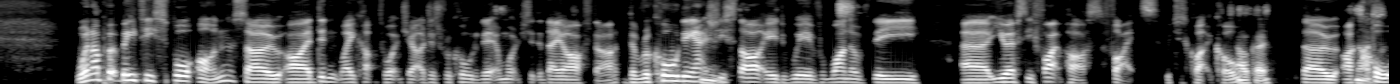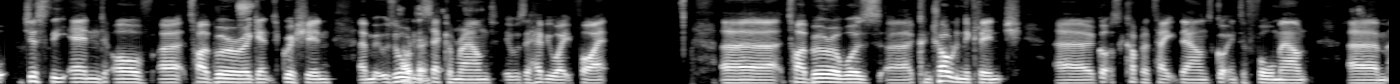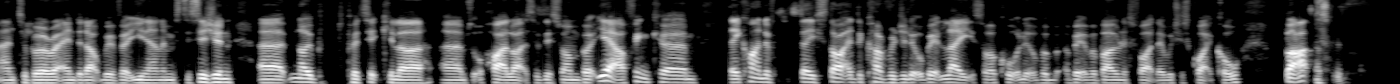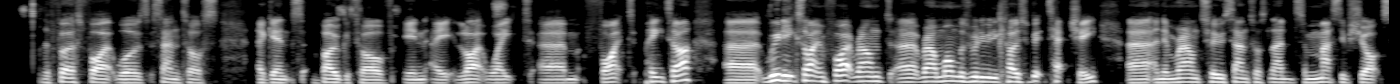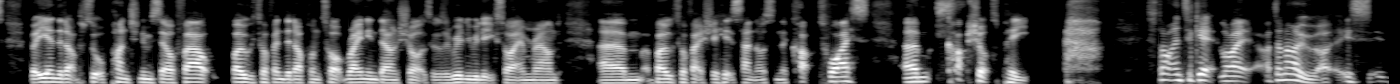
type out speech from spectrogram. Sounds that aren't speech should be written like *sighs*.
When I put BT Sport on, so I didn't wake up to watch it. I just recorded it and watched it the day after. The recording actually started with one of the uh, UFC Fight Pass fights, which is quite cool. okay So I Nice. caught just the end of uh, Tybura against Grishin. Um, it was already the second round. It was a heavyweight fight. Uh, Tybura was uh, controlling the clinch, uh, got a couple of takedowns, got into full mount, um, and Tybura ended up with a unanimous decision. Uh, no particular um, sort of highlights of this one, but yeah, I think um, they kind of they started the coverage a little bit late, so I caught a little a, a bit of a bonus fight there, which is quite cool. But the first fight was Santos against Bogatov in a lightweight um, fight. Peter, uh, really exciting fight. Round uh, round one was really really close, a bit tetchy, uh, and then round two, Santos landed some massive shots, but he ended up sort of punching himself out. Bogatov ended up on top, raining down shots. It was a really, really exciting round. Um, Bogatov actually hit Santos in the cup twice. Um, cup shots, Pete. *sighs* Starting to get like I don't know. uh, It's it,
